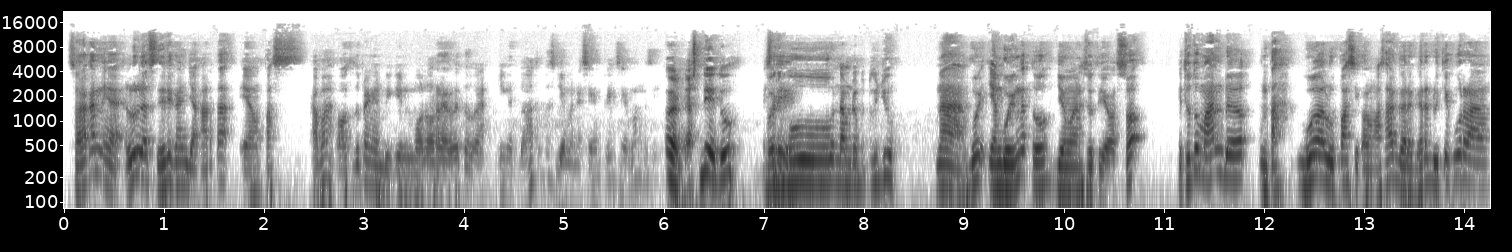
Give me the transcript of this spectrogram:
soalnya kan ya lu lihat sendiri kan Jakarta yang pas apa waktu itu pengen bikin monorail itu kan inget banget pas zaman SMP SMA sih Eh, SD tuh. SD. 2006 2007. nah gue yang gue inget tuh zaman Sutioso itu tuh mandek entah gue lupa sih kalau nggak salah gara-gara duitnya kurang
